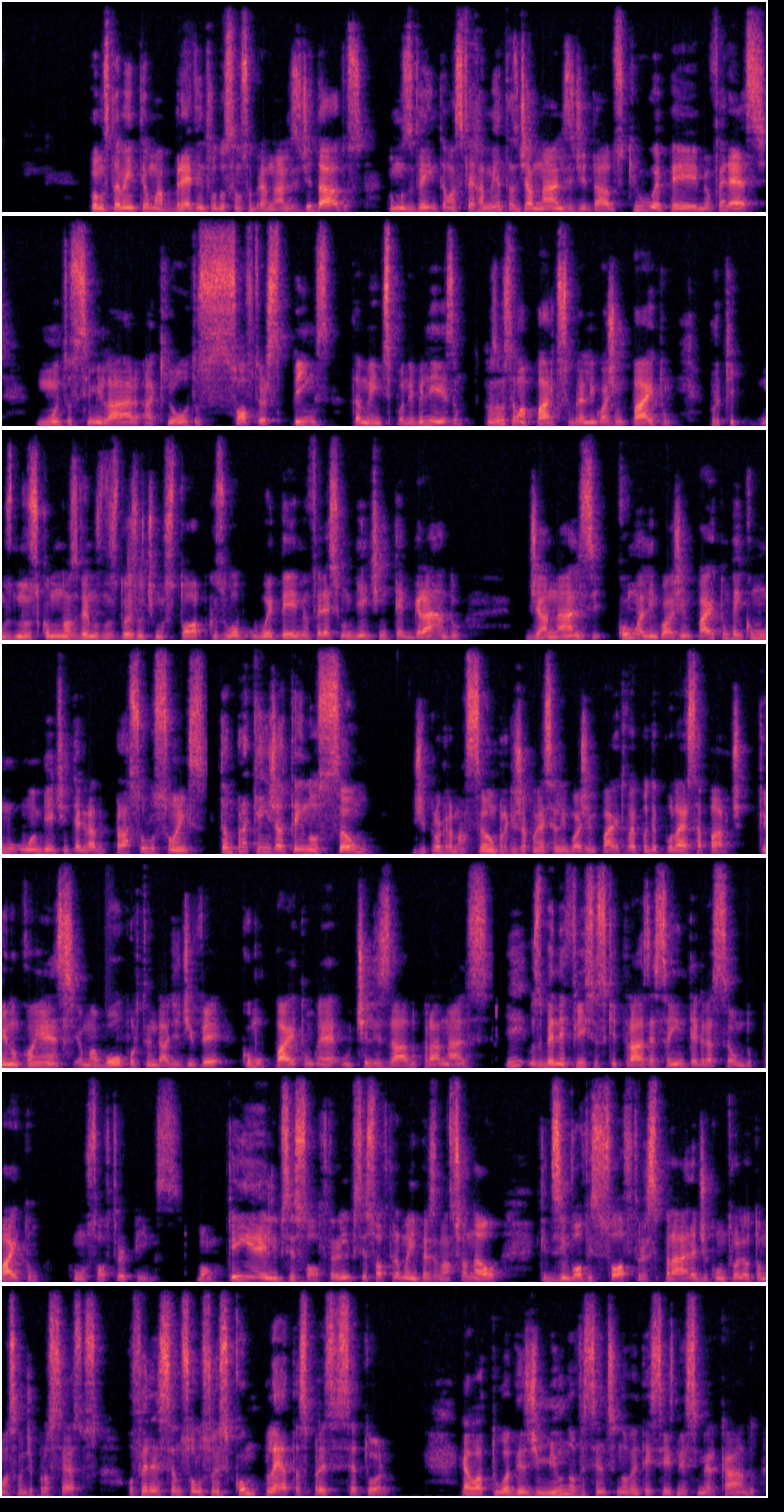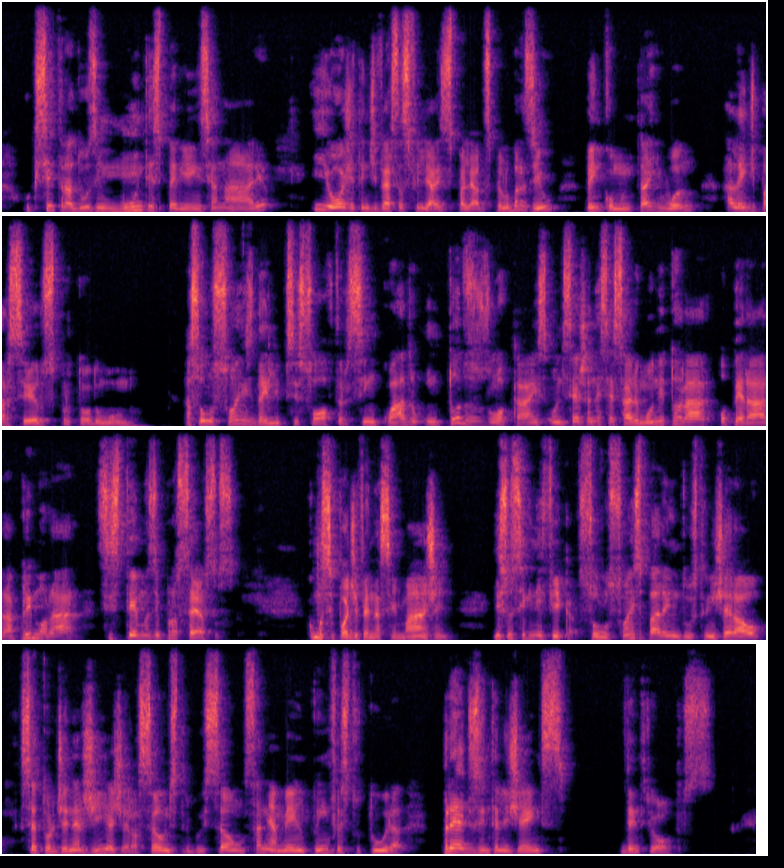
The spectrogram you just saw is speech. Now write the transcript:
Vamos também ter uma breve introdução sobre análise de dados, vamos ver então as ferramentas de análise de dados que o EPM oferece, muito similar a que outros softwares PINs também disponibilizam. Nós vamos ter uma parte sobre a linguagem Python, porque nos, como nós vemos nos dois últimos tópicos, o, o EPM oferece um ambiente integrado de análise com a linguagem Python, bem como um ambiente integrado para soluções. Então, para quem já tem noção de programação, para quem já conhece a linguagem Python, vai poder pular essa parte. Quem não conhece, é uma boa oportunidade de ver como o Python é utilizado para análise e os benefícios que traz essa integração do Python com o software PINs. Bom, quem é a Ellipse Software? A Ellipse Software é uma empresa nacional que desenvolve softwares para a área de controle e automação de processos, oferecendo soluções completas para esse setor. Ela atua desde 1996 nesse mercado, o que se traduz em muita experiência na área e hoje tem diversas filiais espalhadas pelo Brasil, bem como em Taiwan, além de parceiros por todo o mundo. As soluções da Ellipse Software se enquadram em todos os locais onde seja necessário monitorar, operar, aprimorar sistemas e processos. Como se pode ver nessa imagem, isso significa soluções para a indústria em geral, setor de energia, geração, distribuição, saneamento, infraestrutura, prédios inteligentes, dentre outros.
